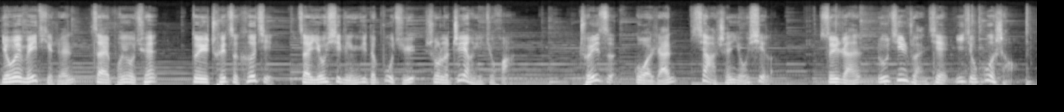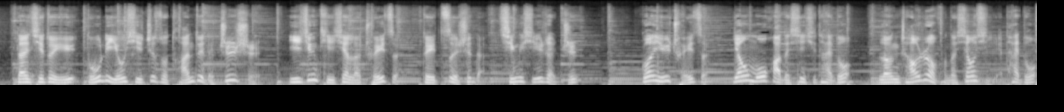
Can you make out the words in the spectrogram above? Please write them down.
有位媒体人在朋友圈对锤子科技在游戏领域的布局说了这样一句话：“锤子果然下沉游戏了。虽然如今软件依旧过少，但其对于独立游戏制作团队的支持，已经体现了锤子对自身的清晰认知。”关于锤子妖魔化的信息太多，冷嘲热讽的消息也太多。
